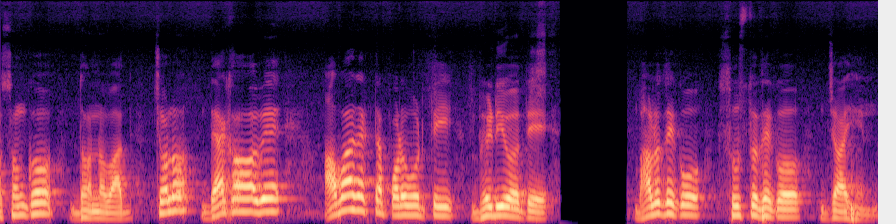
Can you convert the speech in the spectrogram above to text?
অসংখ্য ধন্যবাদ। চলো, দেখা হবে আবার একটা পরবর্তী ভিডিওতে। ভালো থেকো, সুস্থ থেকো। জয় হিন্দ।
